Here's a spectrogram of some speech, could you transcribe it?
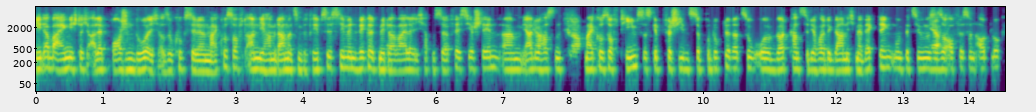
Geht aber eigentlich durch alle Branchen durch. Also guckst du dir Microsoft an, die haben damals ein Betriebssystem entwickelt. Mittlerweile, ich habe ein Surface hier stehen. Ähm, ja, ja, du hast ein genau. Microsoft Teams, es gibt verschiedenste Produkte dazu. Word kannst du dir heute gar nicht mehr wegdenken und beziehungsweise ja. Office und Outlook.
